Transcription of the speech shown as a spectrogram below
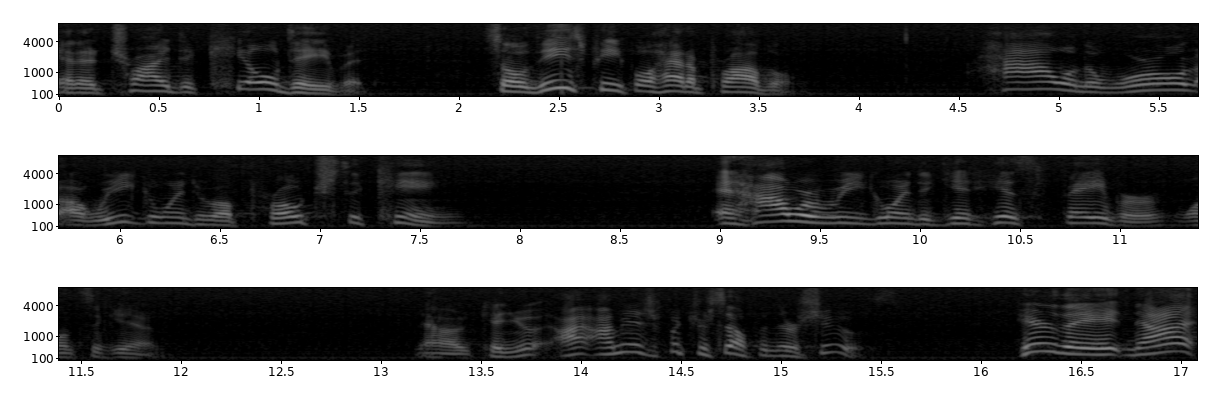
and had tried to kill David. So these people had a problem. How in the world are we going to approach the king? And how are we going to get his favor once again? Now, can you, I, I mean, just put yourself in their shoes. Here they, not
